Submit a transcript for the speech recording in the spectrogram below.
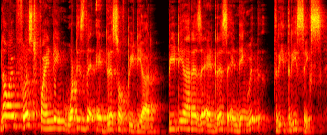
Now I'm first finding what is the address of PTR. PTR has an address ending with 336.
